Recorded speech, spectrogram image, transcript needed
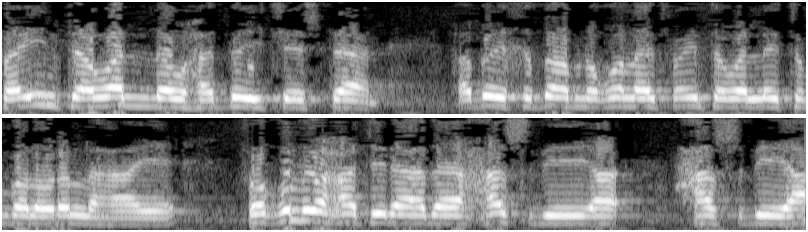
fain tawallow hadday jeestaan. Hadday khitaab noqon lahayd fain tawallaytum baa la odhan lahaaye. Faqul waxaad tidhaahdaa xasbiya xasbiya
